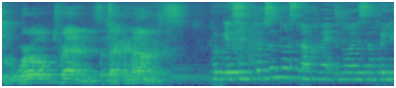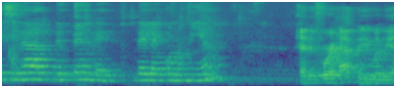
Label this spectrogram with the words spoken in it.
the world trends of economics, Porque si entonces nuestra, nuestra felicidad depende de la economía, and if we're happy when the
